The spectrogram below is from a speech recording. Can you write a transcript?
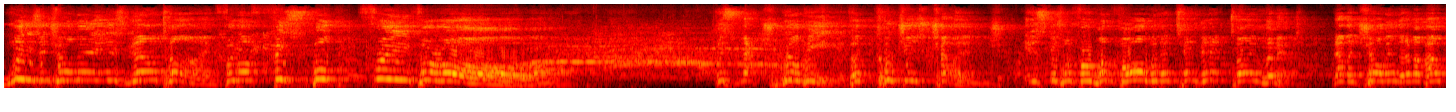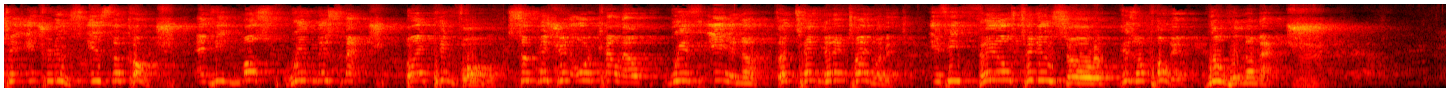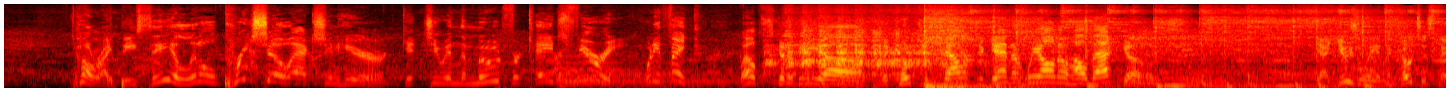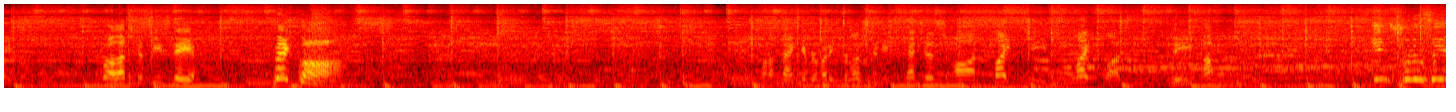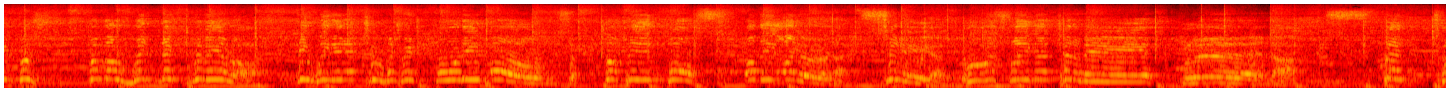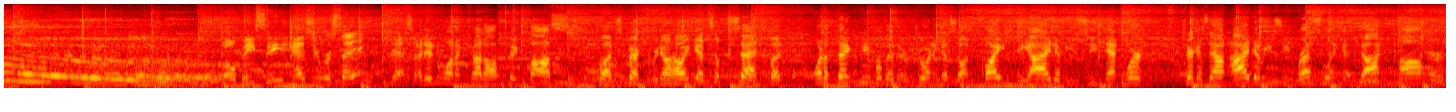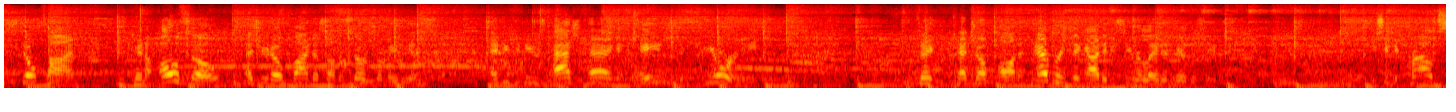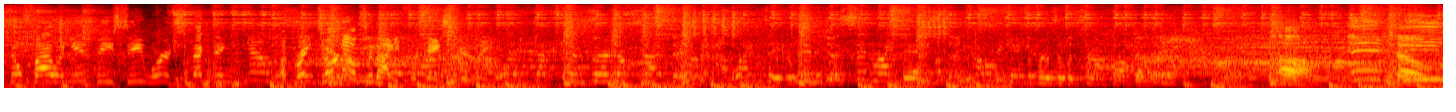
Ladies and gentlemen, it is now time for the Facebook Free for All. This match will be the Coach's Challenge. It is scheduled for one fall with a 10 minute time limit. Now, the gentleman that I'm about to introduce is the coach, and he must win this match by pinfall, submission, or countout within the 10 minute time limit. If he fails to do so, his opponent will win the match. All right, BC, a little pre-show action here. Get you in the mood for Caged Fury. What do you think? Well, it's going to be uh, the coach's challenge again, and we all know how that goes. Yeah, usually in the coach's favor. Well, that's because he's the big boss. I want to thank everybody for listening. You can catch us on FITE TV, FITE Plus, the uh, Introducing first from the Redneck Riviera, he weighed in at 240 pounds, the big boss of the Iron City Wrestling Academy, Glenn Spectre. Well, BC, as you were saying, Yes, I didn't want to cut off Big Boss Glenn Spectre. We know how he gets upset, but want to thank people that are joining us on FITE, the IWC Network. Check us out, iwcwrestling.com. There is still time. You can also, as you know, find us on the social medias, and you can use hashtag CagedFury to catch up on everything IWC related here this evening. you see the crowd still filing in, BC. We're expecting a great turnout tonight for Caged Fury. Ah, And No.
